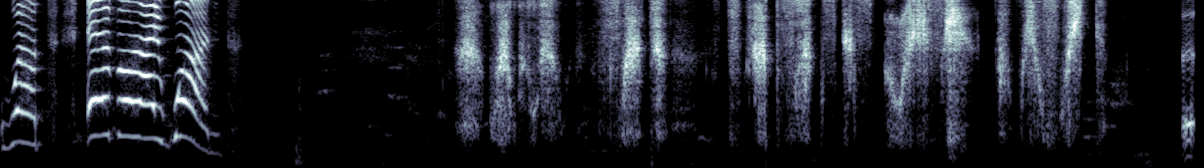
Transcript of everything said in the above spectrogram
whatever I want. Uh,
